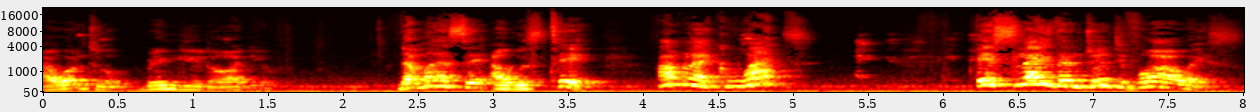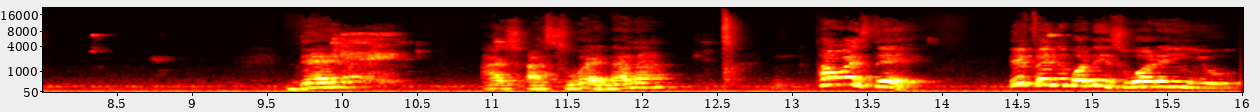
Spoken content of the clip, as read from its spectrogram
I want to bring you the audio. The man said, I will stay. I'm like, what? It's less than 24 hours. Then, I, I swear, Nana, Powers Day. If anybody is worrying you,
